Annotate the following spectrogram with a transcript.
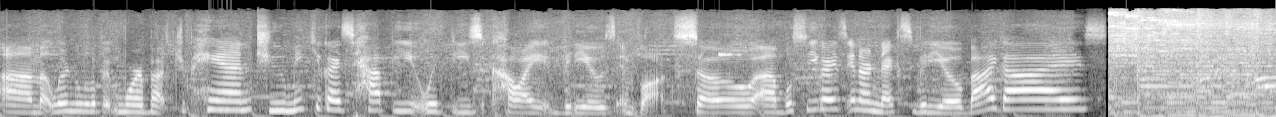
um, learn a little bit more about Japan to make you guys happy with these kawaii videos and vlogs. So um, we'll see you guys in our next video. Bye guys! Bye.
